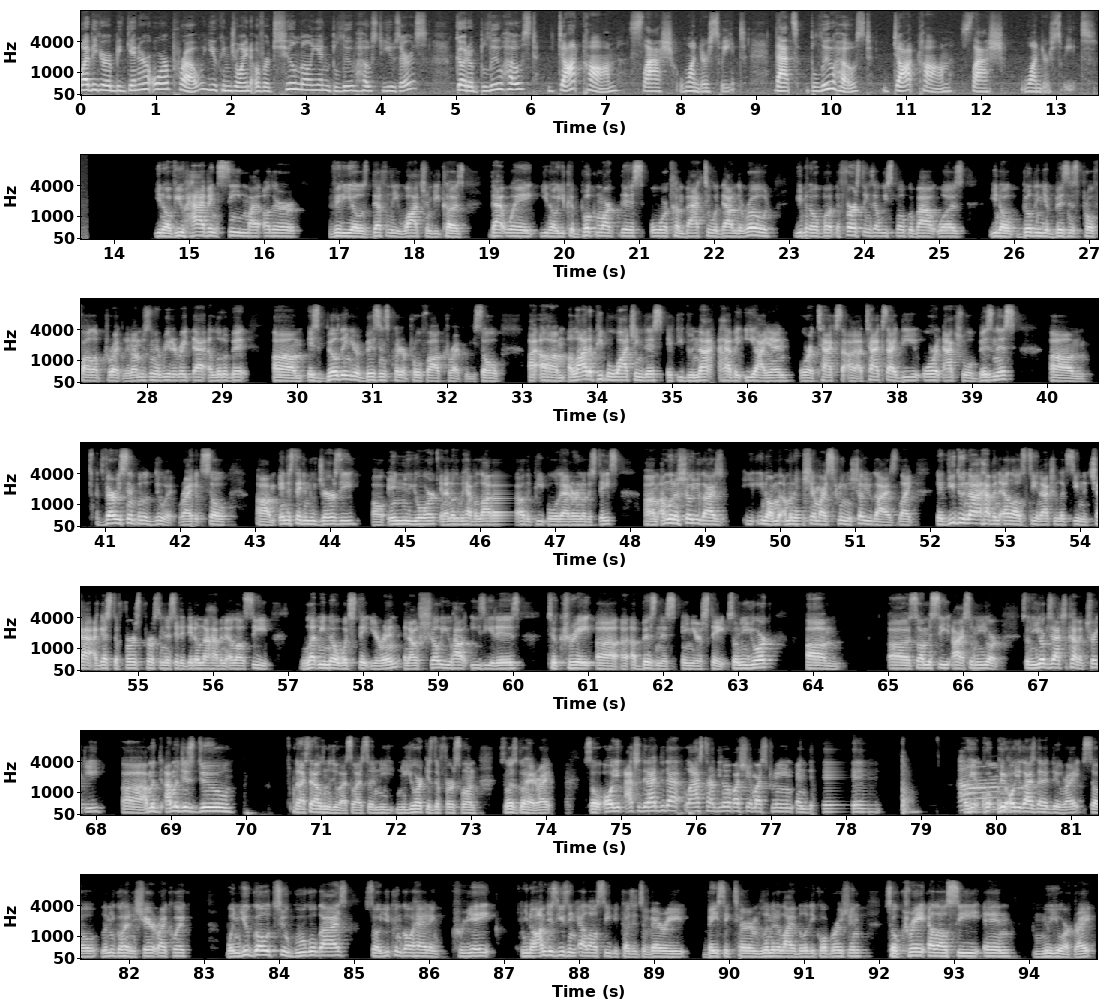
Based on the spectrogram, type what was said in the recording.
Whether you're a beginner or a pro, you can join over 2 million Bluehost users. Go to bluehost.com slash wondersuite. That's bluehost.com slash wondersuite. You know, if you haven't seen my other videos, definitely watch them because that way, you know, you could bookmark this or come back to it down the road, you know, but the first things that we spoke about was you know, building your business profile up correctly. And I'm just going to reiterate that a little bit. Um, is building your business credit profile correctly. So, I, um, a lot of people watching this, if you do not have an EIN or a tax a tax ID or an actual business, um, it's very simple to do it, right? So, um, in the state of New Jersey or in New York, and I know that we have a lot of other people that are in other states. Um, I'm going to show you guys. You know, I'm, I'm going to share my screen and show you guys like if you do not have an LLC, and actually let's see in the chat, I guess the first person to say that they do not have an LLC, let me know what state you're in, and I'll show you how easy it is to create a, a business in your state. So New York, um, uh, so I'm gonna see. All right, so New York. So New York is actually kind of tricky. Uh, I'm gonna I'm gonna just do, but I said I was gonna do that. So I said New, New York is the first one. So let's go ahead, right? So all you actually did I do that last time? Do you know if I share my screen and did well, here, here, all you guys got to do, right? So let me go ahead and share it right quick. When you go to Google, guys, so you can go ahead and create, you know, I'm just using LLC because it's a very basic term, limited liability corporation. So create LLC in New York, right?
